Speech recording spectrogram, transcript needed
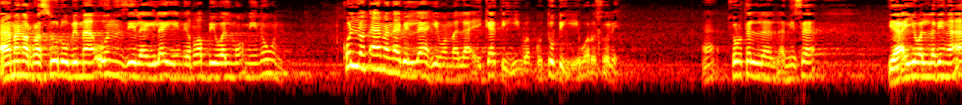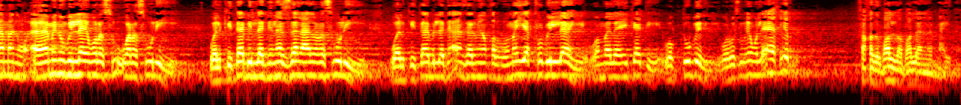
آمن الرسول بما أنزل إليه من رب والمؤمنون. كل آمن بالله وملائكته وكتبه ورسله. سورة النساء. يا أيها الذين آمنوا آمنوا بالله ورسوله والكتاب الذي نزل على رسوله والكتاب الذي أنزل من قبل. ومن يكفر بالله وملائكته وكتبه ورسله يوم الآخر فقد ضل ضلالا بعيدا.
